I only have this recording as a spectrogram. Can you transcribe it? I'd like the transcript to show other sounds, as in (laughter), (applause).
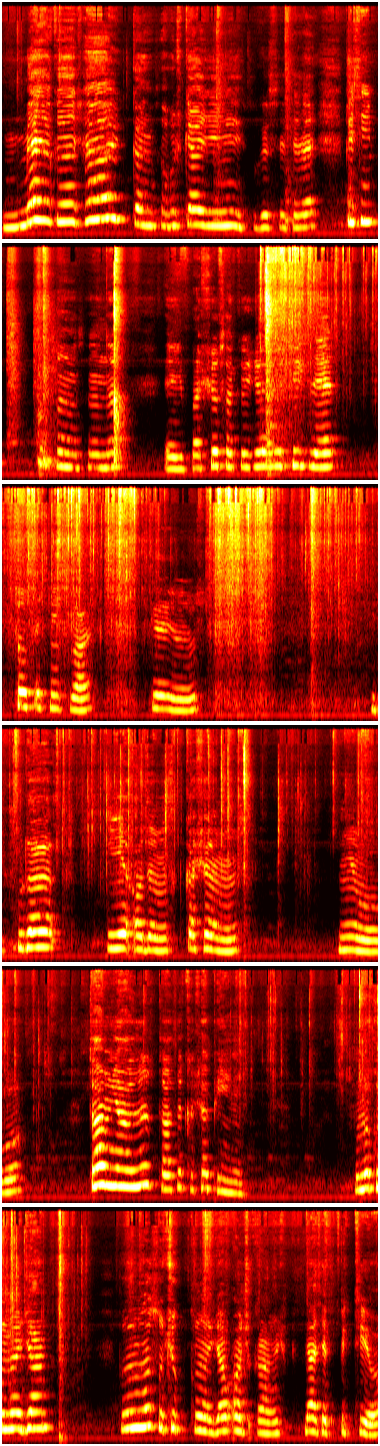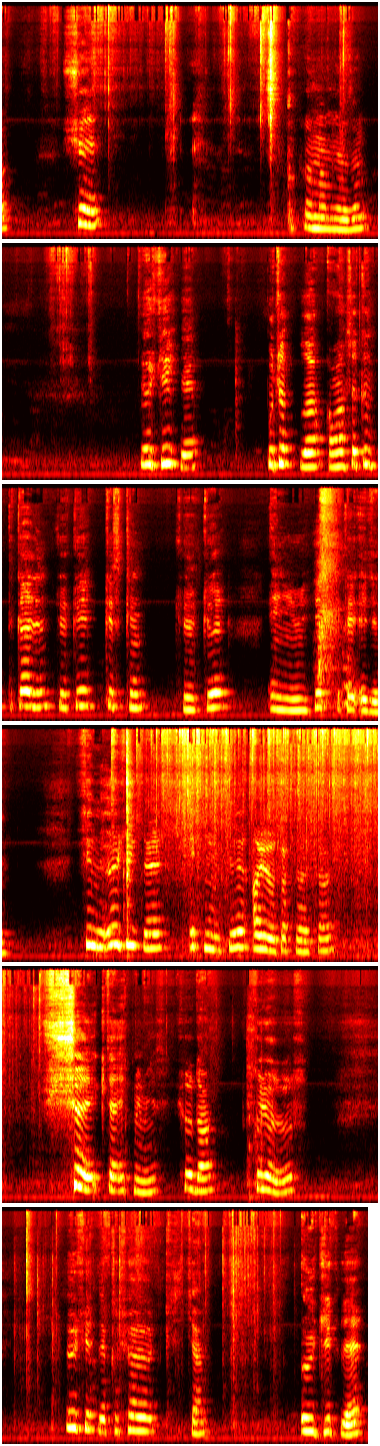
Merhaba arkadaşlar, kanalımıza hoş geldiniz. Bugün sizlere bizim kutlamasında e, başlıyoruz arkadaşlar. Ve sizle tost ekmek var. Görüyoruz. Burada yine adımız, kaşarımız. Ne o bu? Tam yağlı taze kaşar peyniri. Bunu kullanacağım. Bunu da sucuk kullanacağım. Azıcık kalmış. Neredeyse bitiyor. Şöyle koparmam lazım. Öncelikle bıçakla ama sakın dikkat edin çünkü keskin çünkü hep dikkat edin. Şimdi öncelikle ekmeğimizi ayırıyoruz arkadaşlar. Şöyle iki tane ekmeğimiz şuradan koyuyoruz. Öncelikle kaşar keseceğim. Öncelikle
